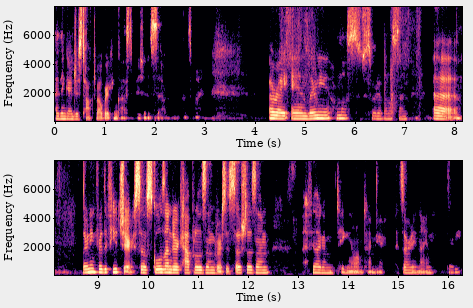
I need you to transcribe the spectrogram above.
I think I just talked about working class divisions, so that's fine. All right, and learning, almost sort of almost done. Uh, learning for the future. So schools under capitalism versus socialism. I feel like I'm taking a long time here. It's already 9:30.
